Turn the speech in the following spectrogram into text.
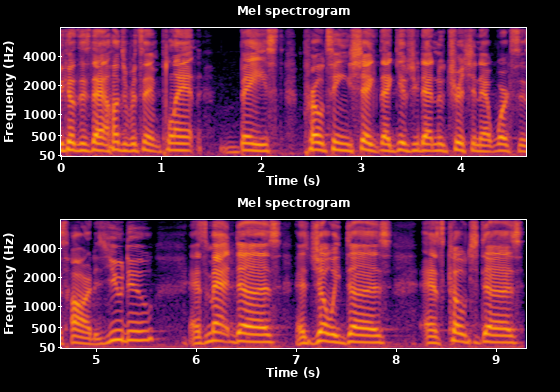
because it's that 100% plant based protein shake that gives you that nutrition that works as hard as you do, as Matt does, as Joey does, as Coach does,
